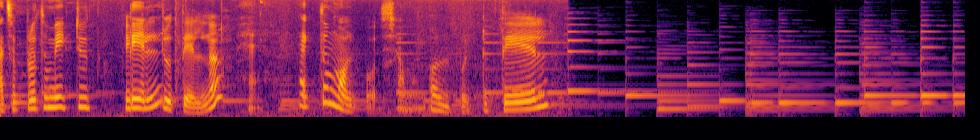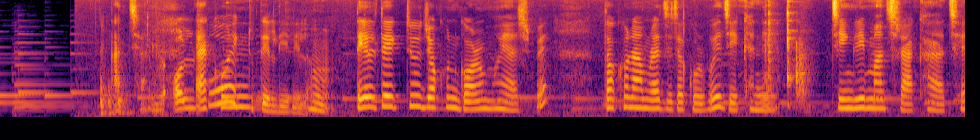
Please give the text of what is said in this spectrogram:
আচ্ছা প্রথমে একটু তেল। একটু তেল না? হ্যাঁ একদম অল্প সামান্য। অল্প একটু তেল। আচ্ছা অল্প এখন একটু তেল দিয়ে নিলাম। তেলটা একটু যখন গরম হয়ে আসবে তখন আমরা যেটা করব যে এখানে চিংড়ি মাছ রাখা আছে।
